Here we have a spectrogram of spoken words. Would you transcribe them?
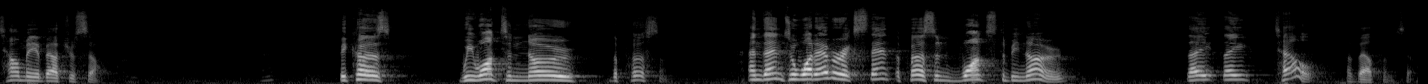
Tell me about yourself. Because we want to know the person. And then, to whatever extent the person wants to be known, they, they tell about themselves.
